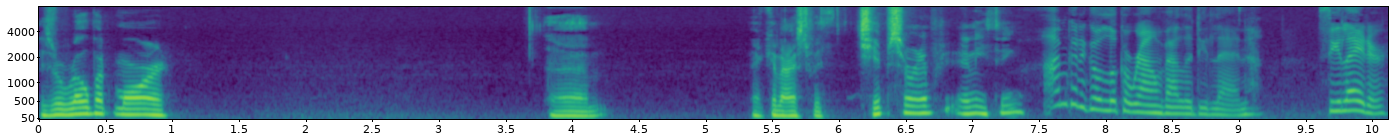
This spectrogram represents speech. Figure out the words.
Is a robot more um, mechanized with chips or anything? I'm gonna go look around Valadilène. See you later.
